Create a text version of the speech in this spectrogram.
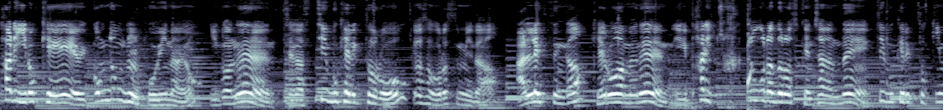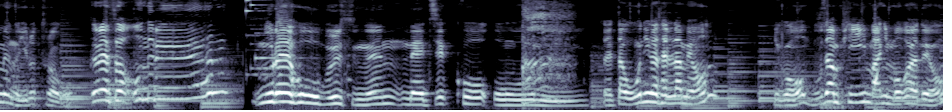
팔이 이렇게 여기 검정줄 보이나요? 이거는 제가 스티브 캐릭터로 껴서 그렇습니다. 알렉스인가? 걔로 하면은 이게 팔이 쫙 쪼그라들어서 괜찮은데 스티브 캐릭터 끼면은 이렇더라고. 그래서 오늘은 물의 호흡을 쓰는 네즈코 오니. 자 일단 오니가 되려면 이거 무잠피 많이 먹어야 돼요.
